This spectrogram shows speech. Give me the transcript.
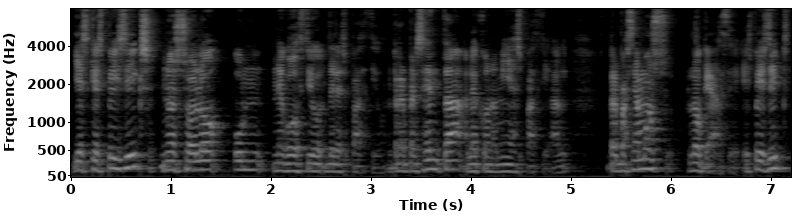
Y es que SpaceX no es solo un negocio del espacio, representa la economía espacial. Repasemos lo que hace. SpaceX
